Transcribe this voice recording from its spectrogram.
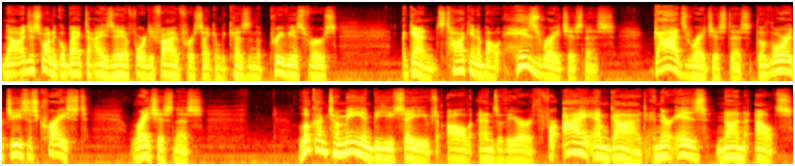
Now, I just want to go back to Isaiah 45 for a second because in the previous verse, again, it's talking about his righteousness, God's righteousness, the Lord Jesus Christ righteousness. Look unto me and be ye saved, all the ends of the earth, for I am God, and there is none else.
